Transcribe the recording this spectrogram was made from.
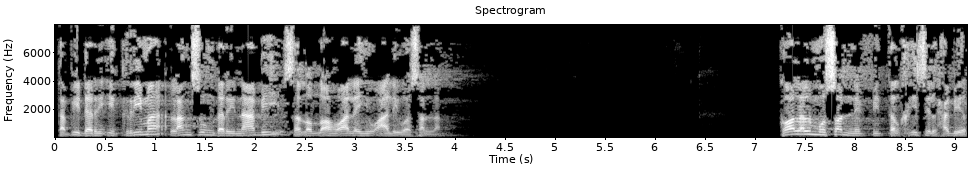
Tapi dari Ikrimah langsung dari Nabi sallallahu alaihi wasallam. Qala al-musannif fi Talkhisil Habir.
